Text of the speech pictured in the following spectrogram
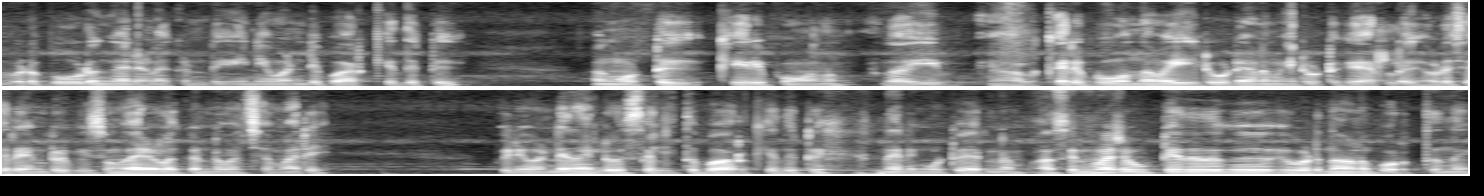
ഇവിടെ ബോർഡും കാര്യങ്ങളൊക്കെ ഉണ്ട്. ഇനി വണ്ടി പാർക്ക് ചെയ്തിട്ട് അങ്ങോട്ട് കയറി പോകണം. അതായത് ഈ ആൾക്കാർ പോകുന്ന വഴിയിലൂടെയാണ് മേലോട്ട് കയറൽ. അവിടെ ചെറിയ എൻട്രി ഫീസും കാര്യങ്ങളൊക്കെ ഉണ്ട് മച്ചന്മാർ പിന്നെ വണ്ടി നല്ലൊരു സ്ഥലത്ത് പാർക്ക് ചെയ്തിട്ട് നേരെ ഇങ്ങോട്ട് വരണം. ആ സിനിമ ഷൂട്ട് ചെയ്തത് ഇവിടുന്നാണ് പുറത്തുനിന്ന്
